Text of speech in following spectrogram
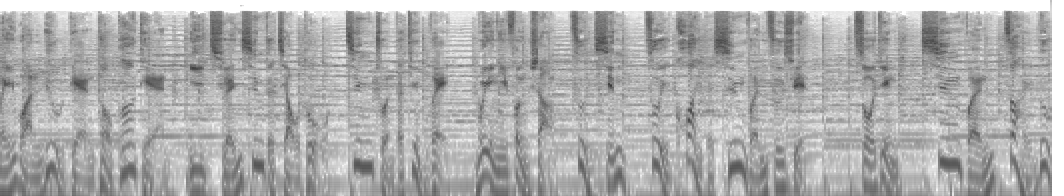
每晚六点到八点，以全新的角度、精准的定位，为你奉上最新最快的新闻资讯。锁定《新闻在路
